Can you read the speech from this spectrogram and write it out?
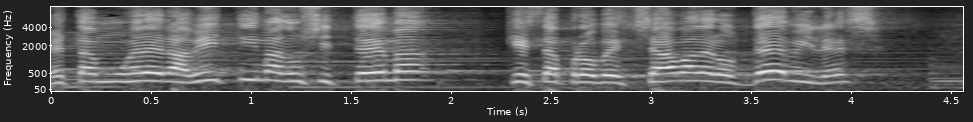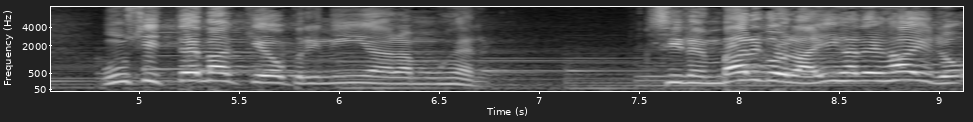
Esta mujer era víctima de un sistema que se aprovechaba de los débiles, un sistema que oprimía a la mujer. Sin embargo, la hija de Jairo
